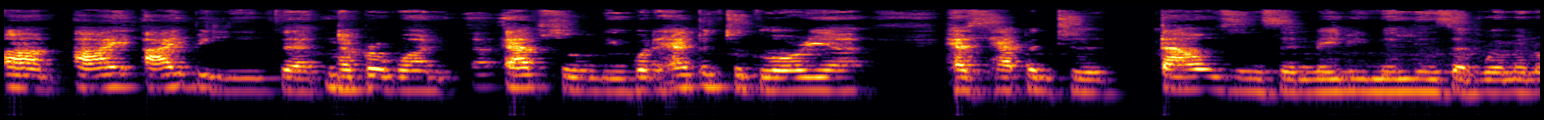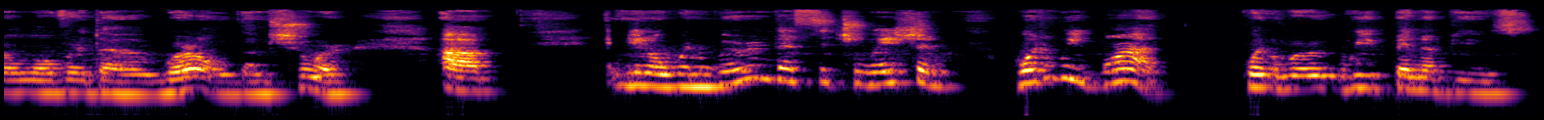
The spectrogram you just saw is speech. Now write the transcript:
um, I, I believe that number one, absolutely, what happened to Gloria has happened to thousands and maybe millions of women all over the world, I'm sure. Um, you know, when we're in that situation, what do we want when we're, we've been abused?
